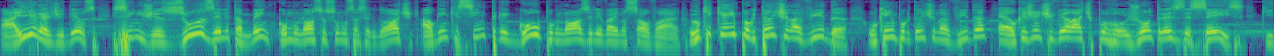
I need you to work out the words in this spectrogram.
a ira de Deus? Sim, Jesus, ele também, como nosso nosso sumo sacerdote, alguém que se entregou por nós, ele vai nos salvar. O que, que é importante na vida? O que é importante na vida é o que a gente vê lá, tipo, João 3,16, que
